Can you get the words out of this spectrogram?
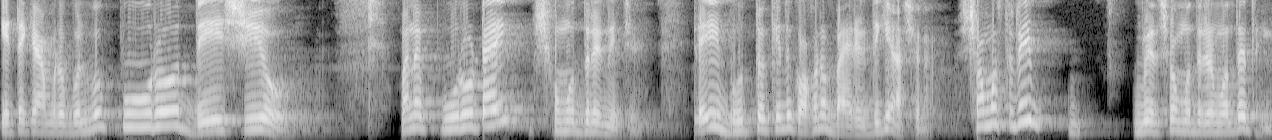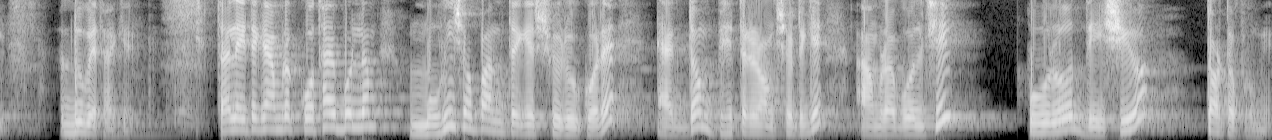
এটাকে আমরা বলব পুরো দেশীয়। মানে পুরোটাই সমুদ্রের নিচে। এই ভূত্ব কিন্তু কখনো বাইরের দিকে আসে না। সমস্তটাই সমুদ্রের মধ্যে ডুবে থাকে। তাহলে এটাকে আমরা কোথায় বললাম? মহিষপান থেকে শুরু করে একদম ভেতরের অংশটিকে আমরা বলছি পুরো দেশীয় তটভূমি।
